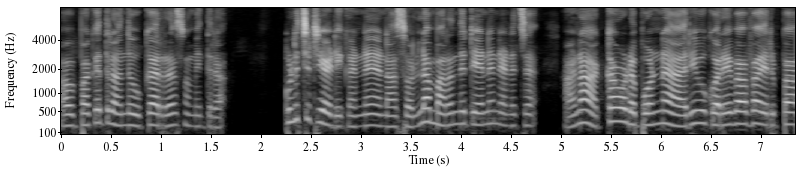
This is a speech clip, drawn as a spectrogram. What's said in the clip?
அவள் பக்கத்தில் வந்து உட்கார்றா சுமித்ரா. குளிச்சிட்டியாடி கண்ணு? நான் சொல்ல மறந்துட்டேன்னு நினச்சேன். ஆனால் அக்காவோட பொண்ணு அறிவு குறைவாவா இருப்பா?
